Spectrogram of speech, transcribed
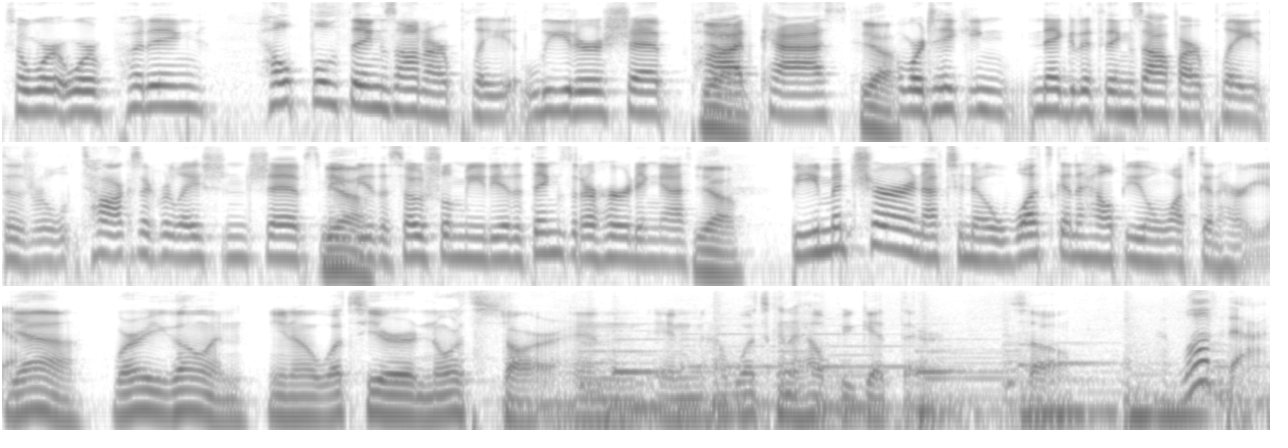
so we're, we're putting helpful things on our plate leadership podcasts yeah. yeah. and we're taking negative things off our plate. Those re- toxic relationships maybe yeah. the social media the things that are hurting us. Yeah. Be mature enough to know what's going to help you and what's going to hurt you. Yeah. Where are you going? You know what's your north star and and what's going to help you get there? So i love that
